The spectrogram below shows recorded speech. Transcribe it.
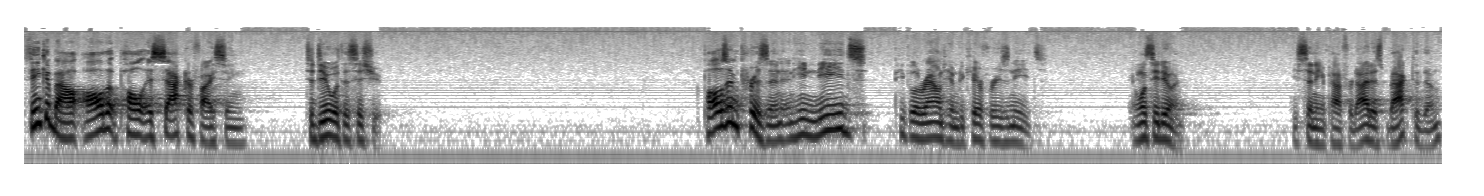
Think about all that Paul is sacrificing to deal with this issue. Paul's in prison and he needs people around him to care for his needs. And what's he doing? He's sending Epaphroditus back to them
